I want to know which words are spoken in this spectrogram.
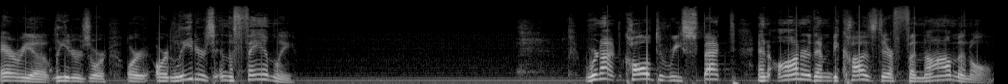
area leaders or, or, or leaders in the family, we're not called to respect and honor them because they're phenomenal.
